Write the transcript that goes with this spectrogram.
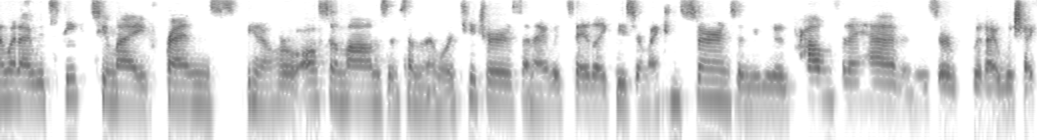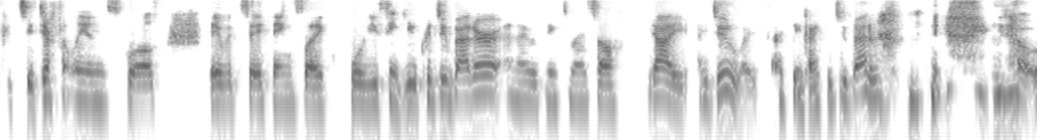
And when I would speak to my friends, you know, who are also moms and some of them were teachers, and I would say, like, these are my concerns and these are the problems that I have, and these are what I wish I could see differently in the schools, they would say things like, well, you think you could do better? And I would think to myself, yeah, I, I do. I, I, think I could do better, you know.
